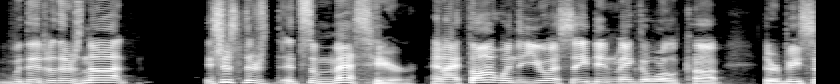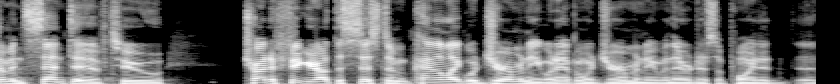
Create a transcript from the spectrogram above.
there's not. It's just there's it's a mess here. And I thought when the USA didn't make the World Cup, there'd be some incentive to try to figure out the system, kind of like with Germany. What happened with Germany when they were disappointed? Uh,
